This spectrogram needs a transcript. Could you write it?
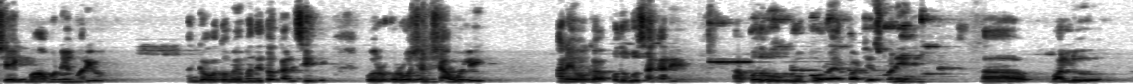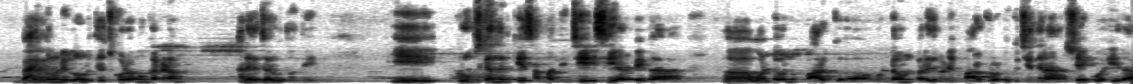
షేక్ మహబూని మరియు ఇంకా ఒక తొమ్మిది మందితో కలిసి రోషన్ షా ఒలి అనే ఒక పొదుపు సంఘాన్ని పొదుపు గ్రూప్ ఏర్పాటు చేసుకొని వాళ్ళు బ్యాంకు నుండి లోన్లు తెచ్చుకోవడము కట్టడం అనేది జరుగుతుంది. ఈ గ్రూప్స్కి అందరికీ సంబంధించి సిఆర్పిగా one town park one town పరిధిలోని పార్క్ రోడ్డుకు చెందిన షేక్ వహీదా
